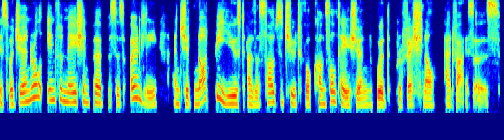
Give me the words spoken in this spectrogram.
is for general information purposes only and should not be used as a substitute for consultation with professional advisors.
